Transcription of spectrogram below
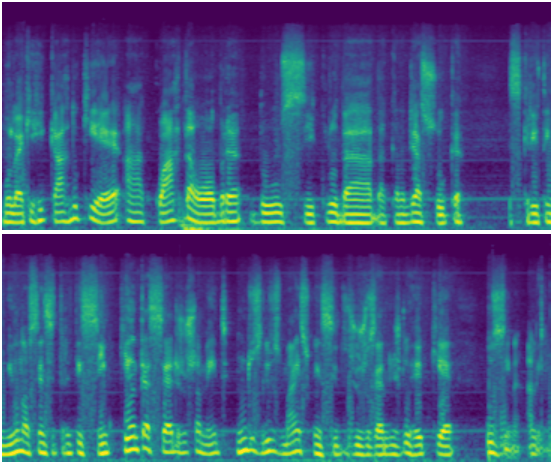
Moleque Ricardo, que é a quarta obra do ciclo da, da cana-de-açúcar, escrita em 1935, que antecede justamente um dos livros mais conhecidos de José Lins do Rego, que é Usina Aline.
